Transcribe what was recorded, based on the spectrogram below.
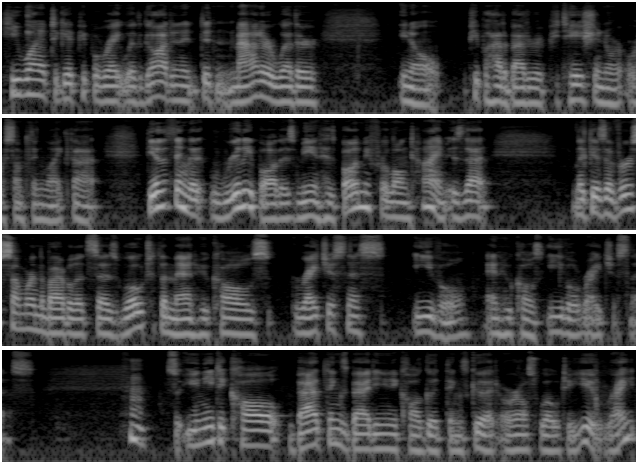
He wanted to get people right with God, and it didn't matter whether, you know, people had a bad reputation or, or something like that. The other thing that really bothers me and has bothered me for a long time is that, like, there's a verse somewhere in the Bible that says, Woe to the man who calls righteousness evil and who calls evil righteousness. Hmm. So you need to call bad things bad, you need to call good things good, or else woe to you, right?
